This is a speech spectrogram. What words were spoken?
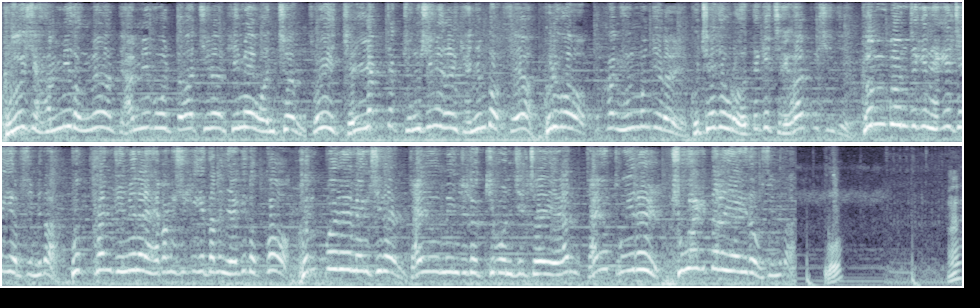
그것이 한미동맹은 대한민국을 떠받치는 힘의 원천 소위 전략적 중심이라는 개념도 없어요. 그리고 북한 핵 문제를 구체적으로 어떻게 제거할 것인지 근본적인 해결책이 없습니다. 북한 주민을 해방시키겠다는 얘기도 없고 헌법에 명시된 자유민주적 기본 질서에 의한 자유통일을 추구하겠다는 이야기도 없습니다. 뭐? 에?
